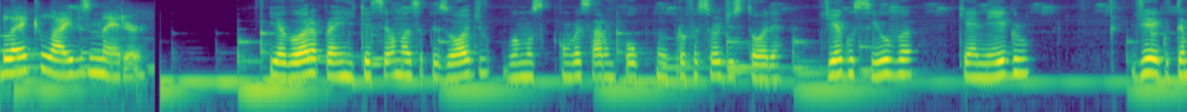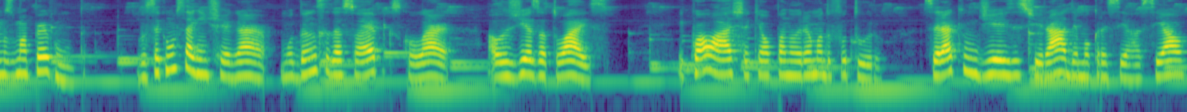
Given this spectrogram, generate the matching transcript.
Black Lives Matter. E agora, para enriquecer o nosso episódio, vamos conversar um pouco com o professor de História, Diego Silva, que é negro. Diego, temos uma pergunta. Você consegue enxergar mudança da sua época escolar aos dias atuais? E qual acha que é o panorama do futuro? Será que um dia existirá a democracia racial?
